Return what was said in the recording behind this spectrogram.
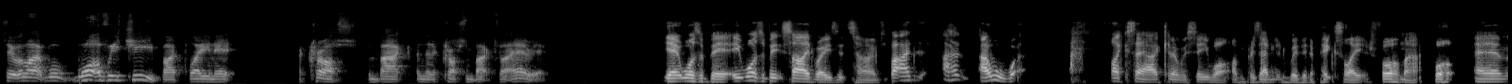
So we're like, well, what have we achieved by playing it across and back and then across and back to that area? Yeah, it was a bit. It was a bit sideways at times, but I, I, I will. Like I say, I can only see what I'm presented with in a pixelated format, but um,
